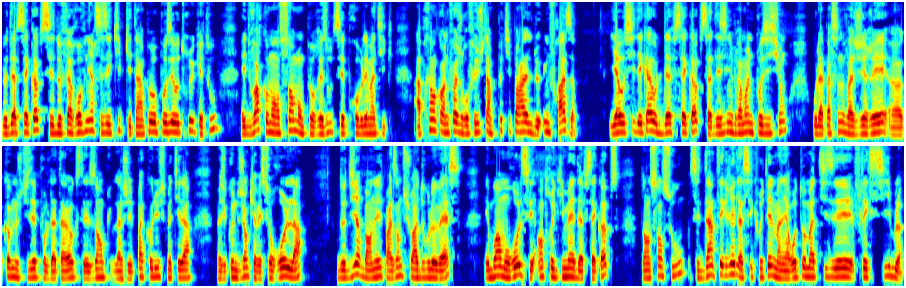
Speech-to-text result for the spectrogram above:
Le DevSecOps, c'est de faire revenir ces équipes qui étaient un peu opposées au truc et tout, et de voir comment ensemble on peut résoudre ces problématiques. Après, encore une fois, je refais juste un petit parallèle de une phrase il y a aussi des cas où le DevSecOps, ça désigne vraiment une position où la personne va gérer, euh, comme je disais pour le Datalogs, l'exemple, là j'ai pas connu ce métier-là, mais j'ai connu des gens qui avaient ce rôle-là, de dire, bah, on est par exemple sur AWS, et moi mon rôle c'est entre guillemets DevSecOps, dans le sens où c'est d'intégrer de la sécurité de manière automatisée, flexible,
